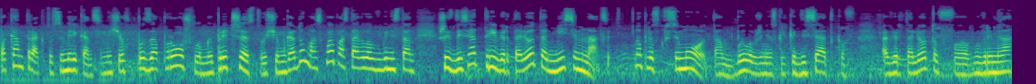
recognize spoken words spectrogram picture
По контракту с американцами еще в позапрошлом и предшествующем году Москва поставила в Афганистан 63 вертолета Ми-17. Ну, плюс ко всему, там было уже несколько десятков вертолетов э, во времена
